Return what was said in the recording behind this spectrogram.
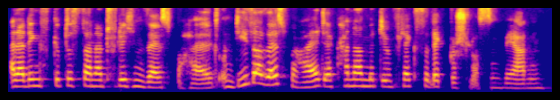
Allerdings gibt es da natürlich einen Selbstbehalt und dieser Selbstbehalt, der kann dann mit dem Flex Select geschlossen werden.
